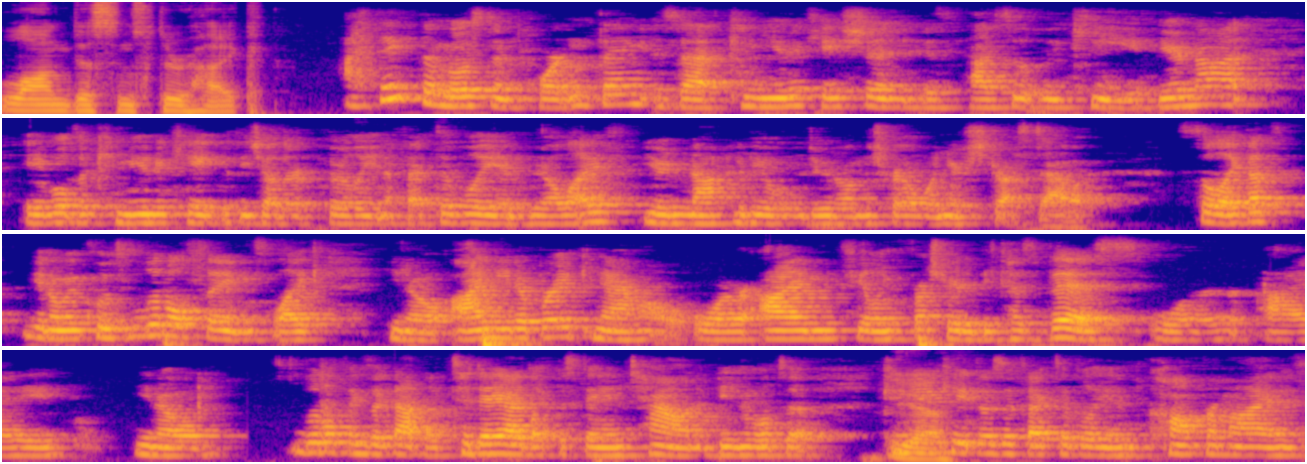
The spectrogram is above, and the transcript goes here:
long distance through hike? I think the most important thing is that communication is absolutely key. If you're not able to communicate with each other clearly and effectively in real life, you're not going to be able to do it on the trail when you're stressed out. So like that's, you know, includes little things like, you know, I need a break now or I'm feeling frustrated because this or I, you know, little things like that. Like today I'd like to stay in town and being able to communicate yeah. those effectively and compromise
